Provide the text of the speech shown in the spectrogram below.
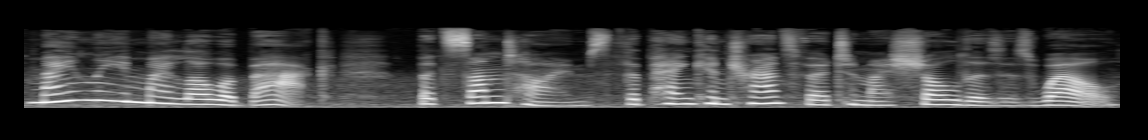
Mainly in my lower back, but sometimes the pain can transfer to my shoulders as well.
